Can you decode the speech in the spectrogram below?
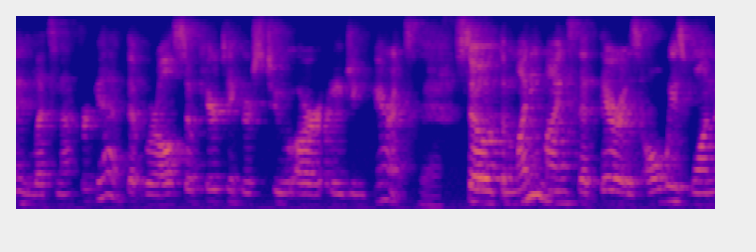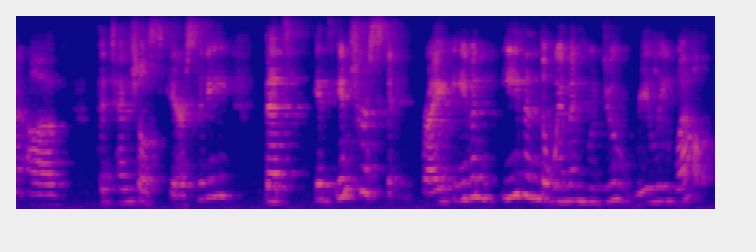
and let's not forget that we're also caretakers to our aging parents. Yeah. So the money mindset there is always one of potential scarcity that's it's interesting right even even the women who do really well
